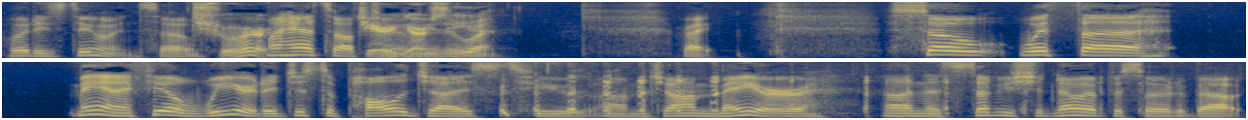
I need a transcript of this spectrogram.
what he's doing. So sure, my hats off Jerry to him Garcia. either way. Right. So with uh, man, I feel weird. I just apologized to um, John Mayer on the stuff you should know episode about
